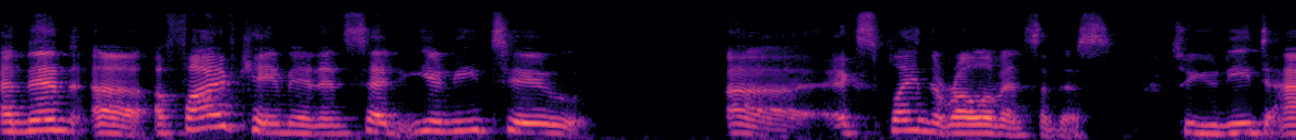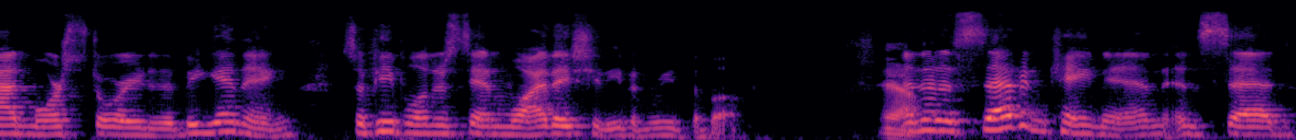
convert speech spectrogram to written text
And then uh, a five came in and said you need to uh, explain the relevance of this. So you need to add more story to the beginning so people understand why they should even read the book. Yeah. and then a seven came in and said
